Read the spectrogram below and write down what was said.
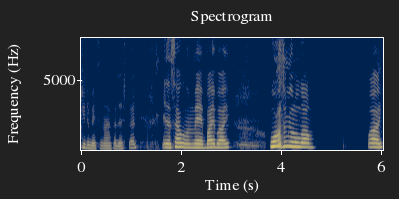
girmesin arkadaşlar. Neyse sağ olun ve bay bay. Boğazım yoruldum. Bay.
